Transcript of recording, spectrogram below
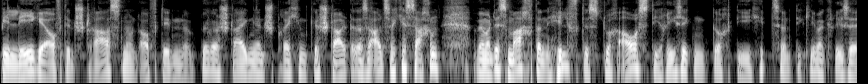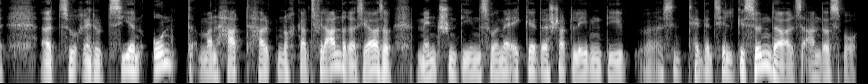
Belege auf den Straßen und auf den Bürgersteigen entsprechend gestaltet. Also all solche Sachen. Wenn man das macht, dann hilft es durchaus, die Risiken durch die Hitze und die Klimakrise äh, zu reduzieren. Und man hat halt noch ganz viel anderes. Ja, also Menschen, die in so einer Ecke der Stadt leben, die äh, sind tendenziell gesünder als anderswo.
